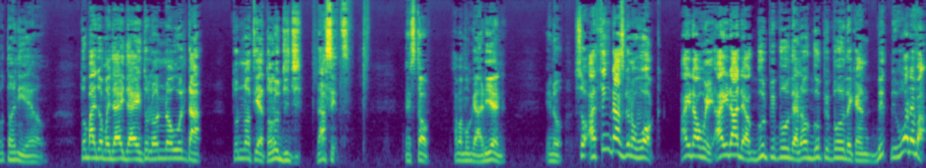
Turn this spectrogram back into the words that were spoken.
Ó tán nìyẹn o. Tó bá jọ ọmọ jayéjayé tó lọ náwó ta tó ná tiẹ̀ tán lójijì. That's it. And stuff. Àmàmù gàrí ẹ̀ ni. You know. So I think that's gonna work. Either way. Either they are good people, they're not good people, they can be, whatever.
